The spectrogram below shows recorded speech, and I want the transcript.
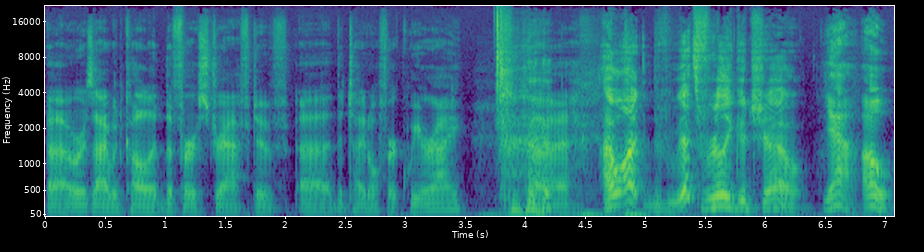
uh, or as I would call it, the first draft of uh, the title for Queer Eye. Uh, I watch. That's a really good show. yeah. Oh,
